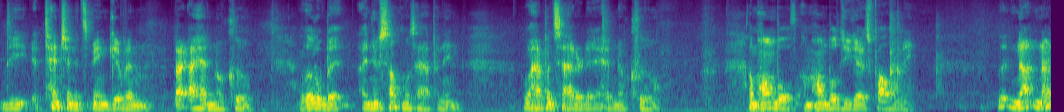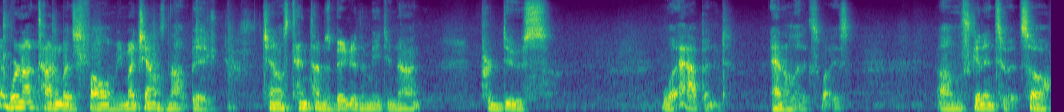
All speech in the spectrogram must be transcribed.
the attention it's being given, I, I had no clue. A little bit, I knew something was happening. What happened Saturday, I had no clue. I'm humbled. I'm humbled you guys follow me. Not, not, we're not talking about just follow me. My channel's not big. Channel's 10 times bigger than me. Do not produce what happened analytics wise. Um, let's get into it. So,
